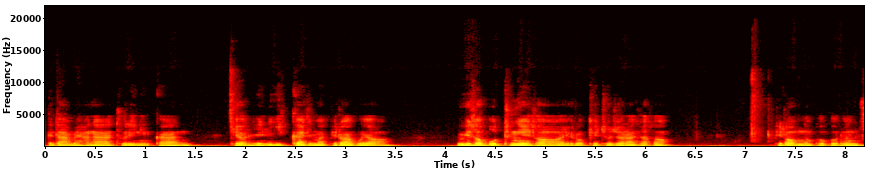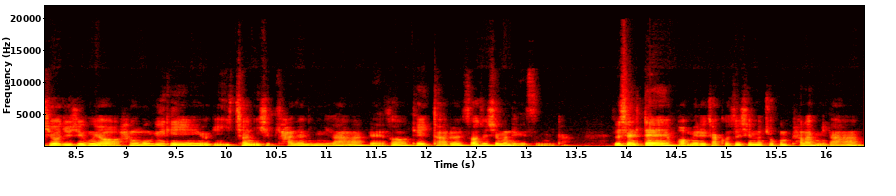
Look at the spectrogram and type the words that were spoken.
그 다음에 하나, 둘이니까 계열 1, 2까지만 필요하고요. 여기서 모퉁이에서 이렇게 조절하셔서 필요 없는 부분은 지워주시고요. 항목 1이 여기 2024년입니다. 그래서 데이터를 써주시면 되겠습니다. 쓰실 때 범위를 자꾸 쓰시면 조금 편합니다.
